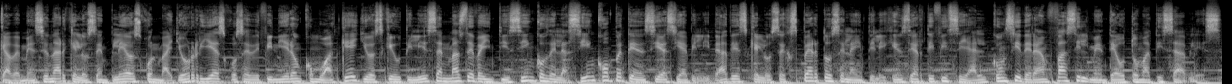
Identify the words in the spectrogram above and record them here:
Cabe mencionar que los empleos con mayor riesgo se definieron como aquellos que utilizan más de 25 de las 100 competencias y habilidades que los expertos en la inteligencia artificial consideran fácilmente automatizables.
